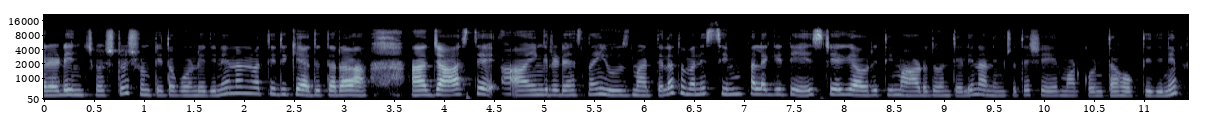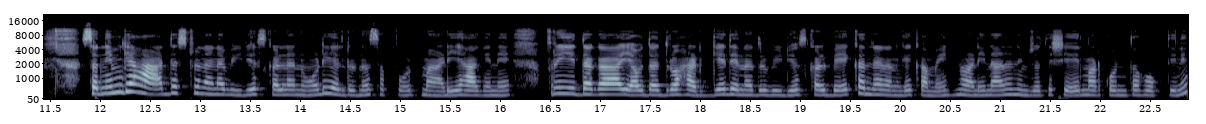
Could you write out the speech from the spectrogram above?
ಎರಡು ಇಂಚಷ್ಟು ಶುಂಠಿ ತೊಗೊಂಡಿದ್ದೀನಿ. ನಾನು ಮತ್ತು ಇದಕ್ಕೆ ಯಾವುದೇ ಥರ ಜಾಸ್ತಿ ಇಂಗ್ರೀಡಿಯೆಂಟ್ಸ್ನ ಯೂಸ್ ಮಾಡ್ತಿಲ್ಲ ತುಂಬಾ ಸಿಂಪಲಾಗಿ ಟೇಸ್ಟಿಯಾಗಿ ಯಾವ ರೀತಿ ಮಾಡೋದು ಅಂತೇಳಿ ನಾನು ನಿಮ್ಮ ಜೊತೆ ಶೇರ್ ಮಾಡ್ಕೊತಾ ಹೋಗ್ತಿದ್ದೀನಿ. ಸೊ ನಿಮಗೆ ಆದಷ್ಟು ನನ್ನ ವೀಡಿಯೋಸ್ಗಳನ್ನ ನೋಡಿ ಎಲ್ಲರೂ ಸಪೋರ್ಟ್ ಮಾಡಿ ಹಾಗೆಯೇ ಫ್ರೀ ಇದ್ದಾಗ ಯಾವುದಾದ್ರೂ ಅಡ್ಗೆದೇನಾದ್ರೂ ವೀಡಿಯೋಸ್ಗಳು ಬೇಕಂದರೆ ನನಗೆ ಕಮೆಂಟ್ ಮಾಡಿ ನಾನು ನಿಮ್ಮ ಜೊತೆ ಶೇರ್ ಮಾಡ್ಕೊತಾ ಹೋಗ್ತೀನಿ.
